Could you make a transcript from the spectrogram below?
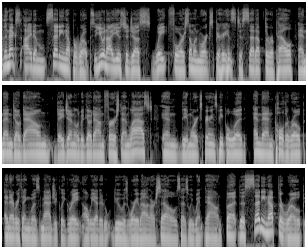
The next item, setting up a rope. So you and I used to just wait for someone more experienced to set up the rappel and then go down. They generally would go down first and last, and the more experienced people would, and then pull the rope, and everything was magically great. And all we had to do was worry about ourselves as we went down. But the setting up the rope,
